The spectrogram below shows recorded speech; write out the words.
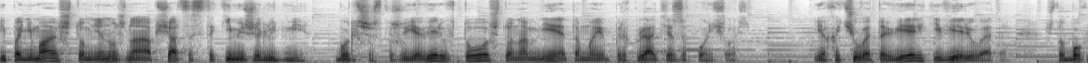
и понимаю, что мне нужно общаться с такими же людьми. Больше скажу, я верю в то, что на мне это мое проклятие закончилось. Я хочу в это верить и верю в это, что Бог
